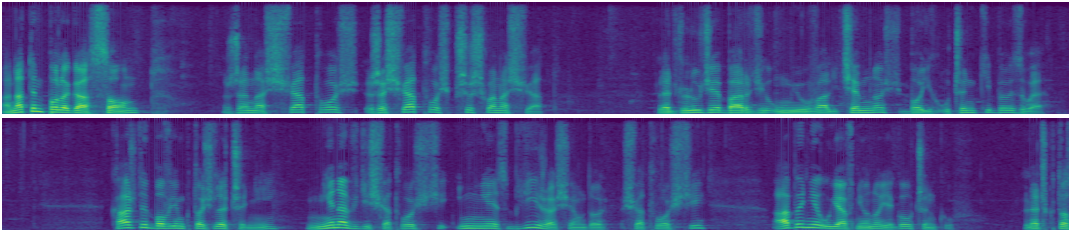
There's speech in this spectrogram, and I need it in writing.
A na tym polega sąd, że, na światłość, że światłość przyszła na świat, lecz ludzie bardziej umiłowali ciemność, bo ich uczynki były złe. Każdy bowiem, kto źle czyni, nienawidzi światłości i nie zbliża się do światłości, aby nie ujawniono jego uczynków. Lecz kto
